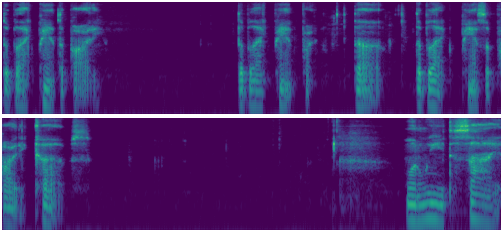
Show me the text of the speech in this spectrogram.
the Black Panther Party, the Black Panther, the the Black Panther Party Cubs. When we decide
